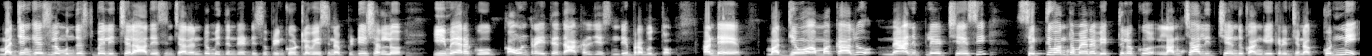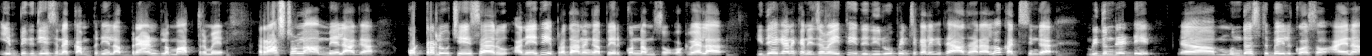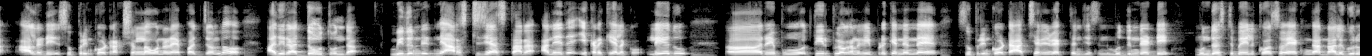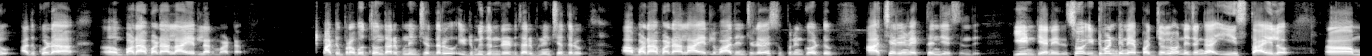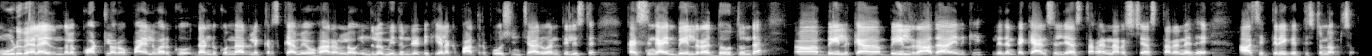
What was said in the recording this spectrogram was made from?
మద్యం కేసులో ముందస్తు బెయిల్ ఇచ్చేలా ఆదేశించాలంటూ మిథున్ రెడ్డి సుప్రీంకోర్టులో వేసిన పిటిషన్లో ఈ మేరకు కౌంటర్ అయితే దాఖలు చేసింది ప్రభుత్వం. అంటే మద్యం అమ్మకాలు మ్యానిపులేట్ చేసి శక్తివంతమైన వ్యక్తులకు లంచాలు ఇచ్చేందుకు అంగీకరించిన కొన్ని ఎంపిక చేసిన కంపెనీల బ్రాండ్లు మాత్రమే రాష్ట్రంలో అమ్మేలాగా కుట్రలు చేశారు అనేది ప్రధానంగా పేర్కొన్న అంశం. ఒకవేళ ఇదే గనక నిజమైతే ఇది నిరూపించగలిగితే ఆధారాల్లో ఖచ్చితంగా మిథున్ రెడ్డి ముందస్తు బెయిల్ కోసం ఆయన ఆల్రెడీ సుప్రీంకోర్టు రక్షణలో ఉన్న నేపథ్యంలో అది రద్దు అవుతుందా మిథున్ రెడ్డిని అరెస్ట్ చేస్తారా అనేదే ఇక్కడ కీలకం. లేదు రేపు తీర్పులో కనుక ఇప్పటికే నిన్నే సుప్రీంకోర్టు ఆశ్చర్యం వ్యక్తం చేసింది. ముదిన్ రెడ్డి ముందస్తు బెయిల్ కోసం ఏకంగా నలుగురు అది కూడా బడా బడా లాయర్లు అనమాట అటు ప్రభుత్వం తరపు నుంచి ఇద్దరు ఇటు మిథున్ రెడ్డి తరపు నుంచి ఇద్దరు. ఆ బడా బడా లాయర్లు వాదించడమే సుప్రీంకోర్టు ఆశ్చర్యం వ్యక్తం చేసింది. ఏంటి అనేది. సో ఇటువంటి నేపథ్యంలో నిజంగా ఈ స్థాయిలో మూడు వేల ఐదు వందల కోట్ల రూపాయల వరకు దండుకున్నారు లిక్కర్ స్కామ్ వ్యవహారంలో. ఇందులో మిథున్ రెడ్డి కీలక పాత్ర పోషించారు అని తెలిస్తే ఖచ్చితంగా ఆయన బెయిల్ రద్దు అవుతుందా బెయిల్ బెయిల్ రాదా ఆయనకి? లేదంటే క్యాన్సిల్ చేస్తారా? ఆయన అరెస్ట్ చేస్తారనేది ఆసక్తి రేకెత్తిస్తున్న అంశం.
